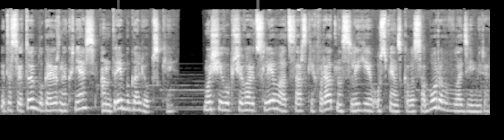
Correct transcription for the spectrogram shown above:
Это святой благоверный князь Андрей Боголюбский. Мощи его почивают слева от царских врат на слие Успенского собора во Владимире,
